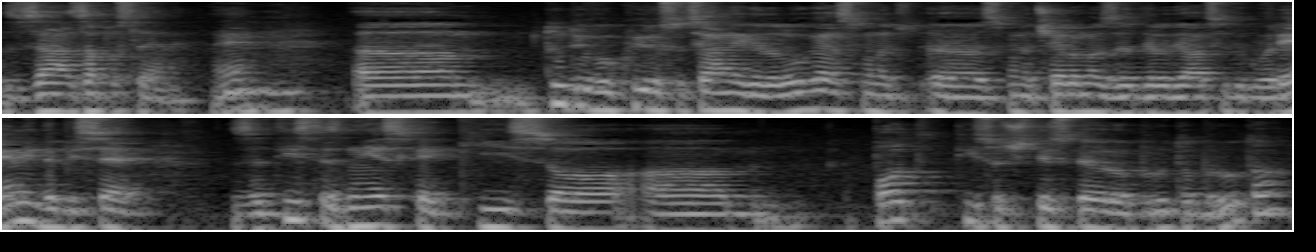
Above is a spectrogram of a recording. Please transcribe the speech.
za zaposlene. Um, tudi v okviru socialnega dialoga smo, nač, uh, smo načeloma z delodajalci dogovorjeni, da bi se za tiste zneske, ki so um, pod 1400 evrov bruto bruto,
